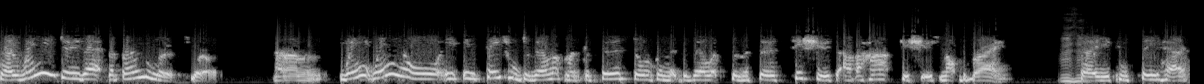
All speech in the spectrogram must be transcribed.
So when you do that, the brain works well. Um, when, when you're in fetal development, the first organ that develops and the first tissues are the heart tissues, not the brain. Mm-hmm. So you can see how,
